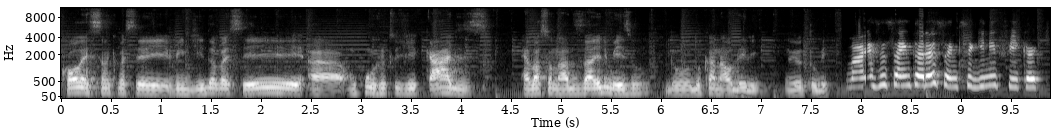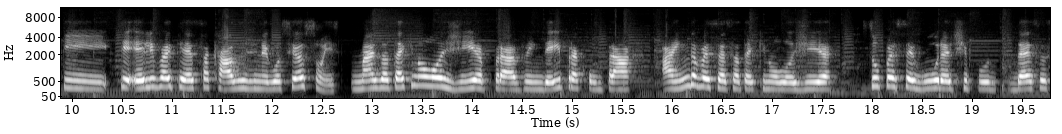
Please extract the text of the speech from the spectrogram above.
coleção que vai ser vendida vai ser uh, um conjunto de cards relacionados a ele mesmo, do, do canal dele no YouTube. Mas isso é interessante, significa que, que ele vai ter essa casa de negociações, mas a tecnologia para vender e para comprar ainda vai ser essa tecnologia super segura, tipo dessas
